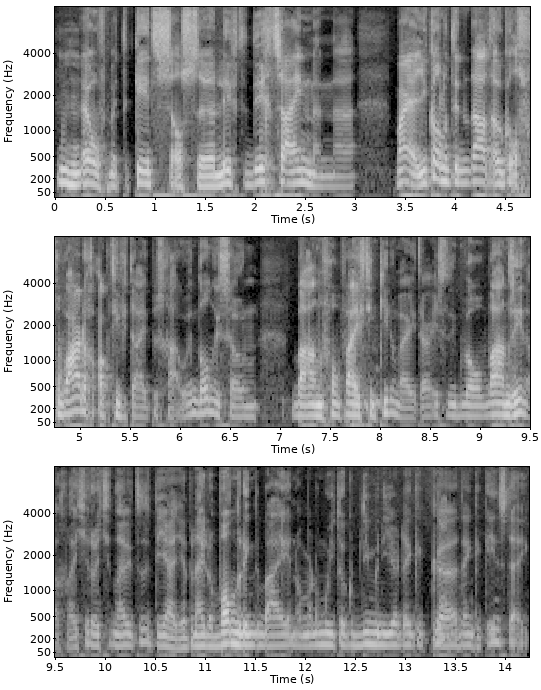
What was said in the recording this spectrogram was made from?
Mm -hmm. Of met de kids als de liften dicht zijn. En, uh, maar ja, je kan het inderdaad ook als volwaardige activiteit beschouwen. En dan is zo'n baan van 15 kilometer is natuurlijk wel waanzinnig. Weet je, dat je, nou, ja, je hebt een hele wandeling erbij. En maar dan moet je het ook op die manier, denk ik, ja. uh, denk ik insteken.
